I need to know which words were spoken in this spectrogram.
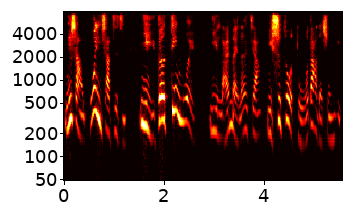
你想问一下自己，你的定位，你来美乐家你是做多大的生意？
